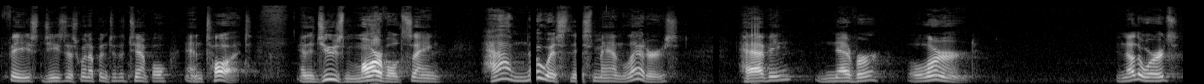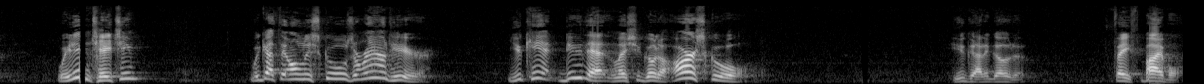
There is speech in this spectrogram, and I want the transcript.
feast, Jesus went up into the temple and taught. And the Jews marveled, saying, How knowest this man letters, having never learned? In other words, we didn't teach him. We got the only schools around here. You can't do that unless you go to our school. You got to go to Faith Bible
